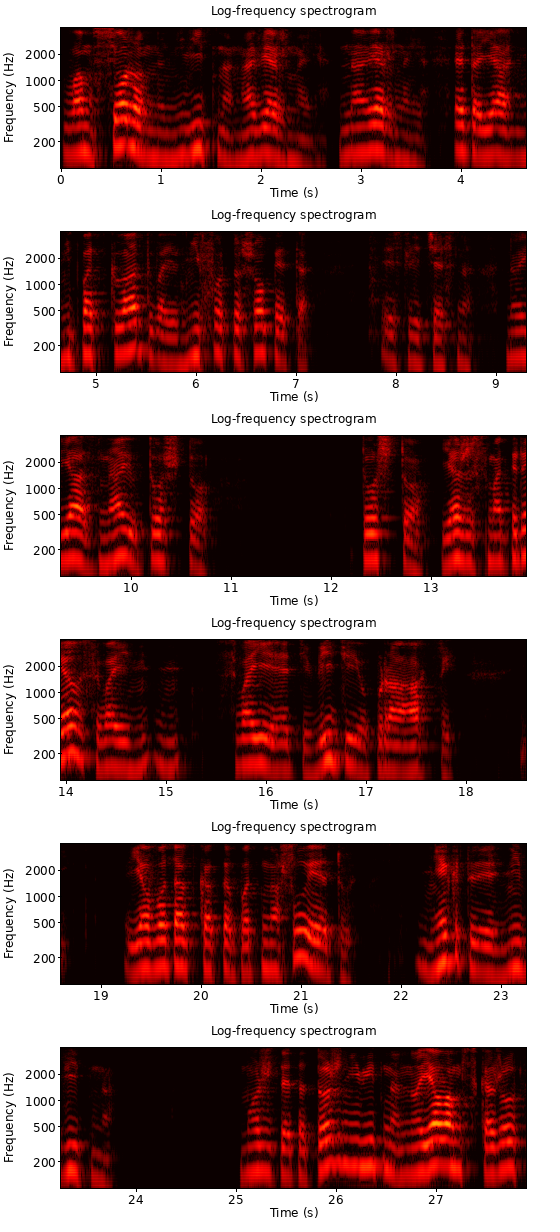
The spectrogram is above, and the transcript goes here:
вам все равно не видно, наверное. Наверное. Это я не подкладываю, не фотошоп это, если честно. Но я знаю то, что то, что я же смотрел свои, свои эти видео про акции. Я вот так как-то подношу эту, некоторые не видно. Может это тоже не видно, но я вам скажу,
